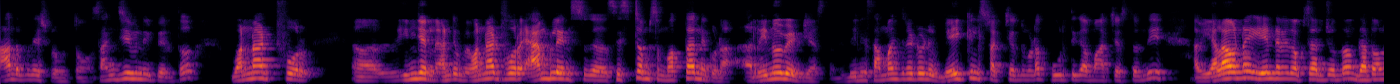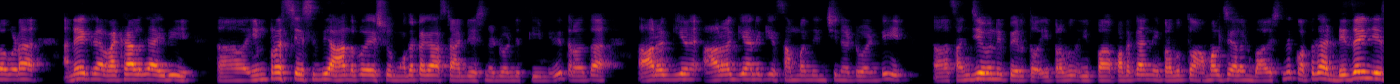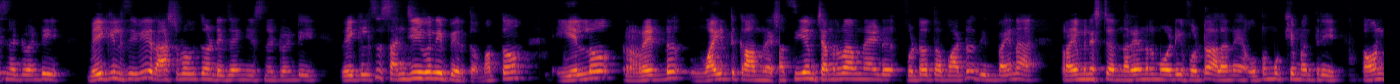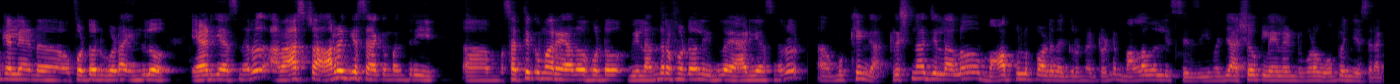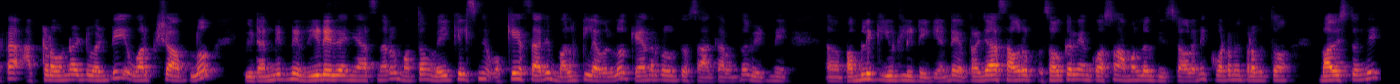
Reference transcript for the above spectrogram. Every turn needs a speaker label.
Speaker 1: ఆంధ్రప్రదేశ్ ప్రభుత్వం సంజీవిని పేరుతో one not four engine అంటే one nought four ambulance systems మొత్తాన్ని కూడా రినోవేట్ చేస్తుంది. దీనికి సంబంధించినటువంటి వెహికల్ స్ట్రక్చర్ని కూడా పూర్తిగా మార్చేస్తుంది. అవి ఎలా ఉన్నాయి ఏంటి అనేది ఒకసారి చూద్దాం. గతంలో కూడా అనేక రకాలుగా ఇది ఇంప్రెస్ చేసింది ఆంధ్రప్రదేశ్ మొదటగా స్టార్ట్ చేసినటువంటి స్కీమ్ ఇది. తర్వాత ఆరోగ్య ఆరోగ్యానికి సంబంధించినటువంటి సంజీవని పేరుతో ఈ ప్రభు ఈ ప- పథకాన్ని ప్రభుత్వం అమలు చేయాలని భావిస్తుంది. కొత్తగా డిజైన్ చేసినటువంటి వెహికల్స్ ఇవి రాష్ట్ర ప్రభుత్వం డిజైన్ చేసినటువంటి వెహికల్స్ సంజీవని పేరుతో. మొత్తం yellow red white combination CM Chandrababu Naidu ఫోటోతో పాటు దీనిపైన prime minister Narendra Modi photo అలానే ఉప ముఖ్యమంత్రి పవన్ కళ్యాణ్ ఫోటోను కూడా ఇందులో యాడ్ చేస్తున్నారు. ఆ రాష్ట్ర ఆరోగ్య శాఖ మంత్రి సత్యకుమార్ యాదవ్ ఫోటో వీళ్ళందరి ఫోటోలు ఇందులో యాడ్ చేస్తున్నారు. ముఖ్యంగా కృష్ణా జిల్లాలో బాపులపాడు దగ్గర ఉన్నటువంటి మల్లవల్లి సెజ్ ఈ మధ్య అశోక్ లేలాండ్ కూడా ఓపెన్ చేశారు. అక్కడ అక్కడ ఉన్నటువంటి వర్క్ షాప్లో వీటన్నిటిని రీడిజైన్ చేస్తున్నారు. మొత్తం వెహికల్స్ని ఒకేసారి బల్క్ లెవెల్లో కేంద్ర ప్రభుత్వ సహకారంతో వీటిని పబ్లిక్ యూటిలిటీకి అంటే ప్రజా సౌర సౌకర్యం కోసం అమల్లోకి తీసుకురావాలని కూటమి ప్రభుత్వం భావిస్తుంది.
